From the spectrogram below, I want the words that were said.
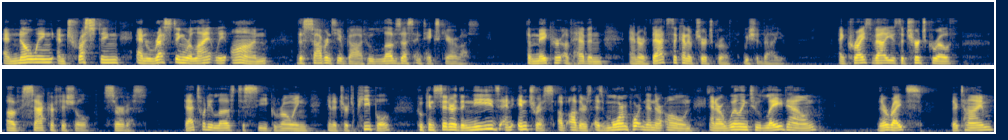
and knowing and trusting and resting reliantly on the sovereignty of God who loves us and takes care of us, the maker of heaven and earth. That's the kind of church growth we should value. And Christ values the church growth of sacrificial service. That's what he loves to see growing in a church. People who consider the needs and interests of others as more important than their own and are willing to lay down their rights, their time,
